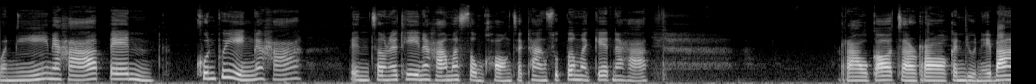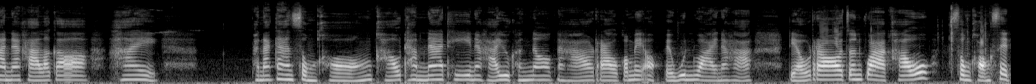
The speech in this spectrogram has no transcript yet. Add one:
วันนี้นะคะเป็นคุณผู้หญิงนะคะ เป็นเจ้าหน้าที่นะคะมาส่งของจากทางซูเปอร์มาร์เก็ตนะคะ เราก็จะรอกันอยู่ในบ้านนะคะ แล้วก็ให้ พนักงานส่งของเขาทำหน้าที่นะคะ อยู่ข้างนอกนะคะ เราก็ไม่ออกไปวุ่นวายนะคะ เดี๋ยวรอจนกว่าเขาส่งของเสร็จ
